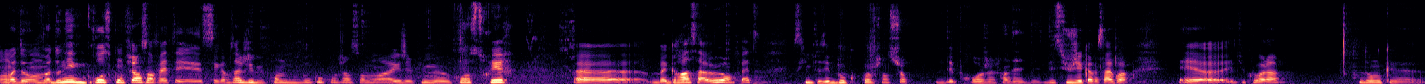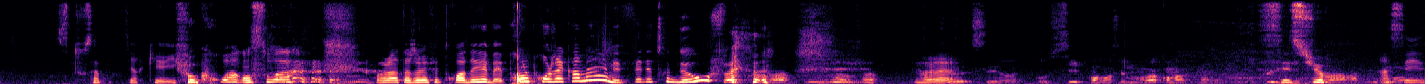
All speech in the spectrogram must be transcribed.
on m'a don- on m'a donné une grosse confiance en fait, et c'est comme ça que j'ai pu prendre beaucoup confiance en moi et que j'ai pu me construire euh, bah, grâce à eux en fait, parce qu'ils me faisaient beaucoup confiance sur des projets, enfin des, des- des sujets comme ça quoi. Et, euh, et du coup voilà. Donc euh, c'est tout ça pour dire qu'il faut croire en soi. voilà, t'as jamais fait de 3D, ben prends le projet quand même et fais des trucs de ouf. Voilà. C'est aussi pendant ce moment-là qu'on apprend. C'est sûr. Ah, c'est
